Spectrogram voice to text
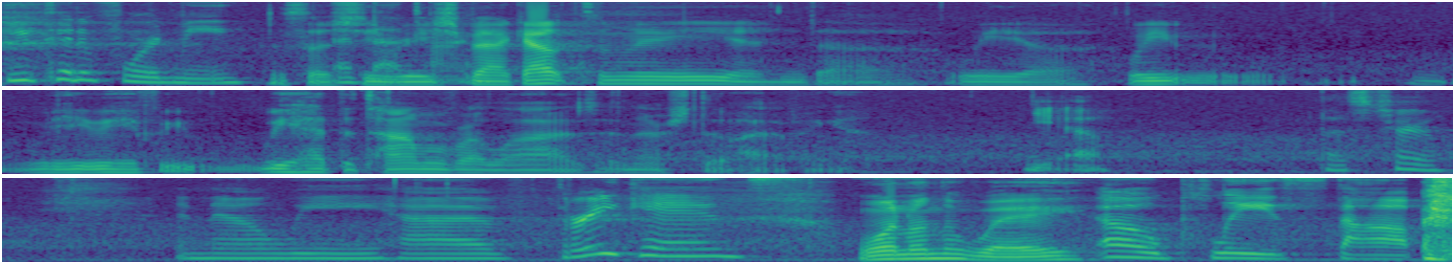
You could afford me so she reached time. back out to me and uh, we, uh, we, we we we had the time of our lives and they're still having it. Yeah that's true and now we have three kids. One on the way. Oh, please stop.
